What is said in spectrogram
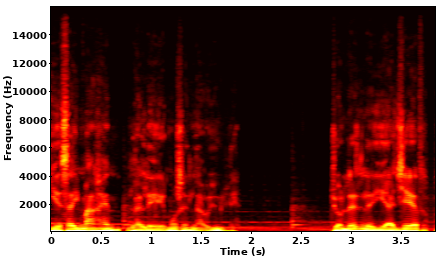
Y esa imagen la leemos en la Biblia. Yo les leí ayer,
